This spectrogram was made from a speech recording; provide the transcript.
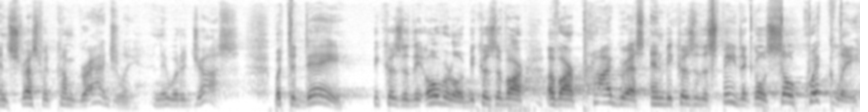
and stress would come gradually, and they would adjust. But today, because of the overload, because of our, of our progress, and because of the speed that goes so quickly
